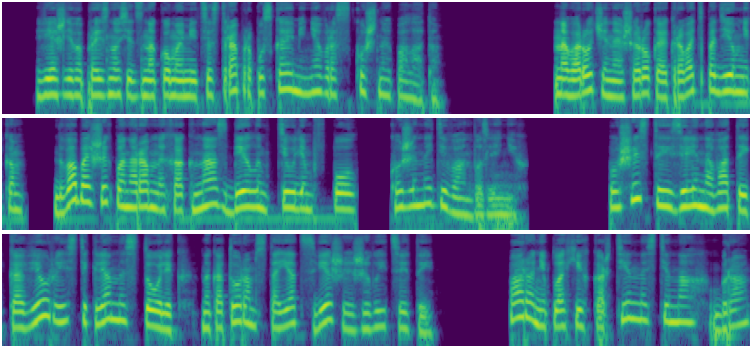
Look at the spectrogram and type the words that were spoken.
— вежливо произносит знакомая медсестра, пропуская меня в роскошную палату. Навороченная широкая кровать с подъемником, два больших панорамных окна с белым тюлем в пол, кожаный диван возле них. Пушистый зеленоватый ковер и стеклянный столик, на котором стоят свежие живые цветы. Пара неплохих картин на стенах, бра,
